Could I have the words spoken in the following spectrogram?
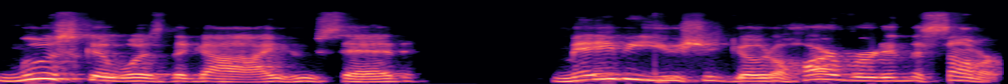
Muska was the guy who said, maybe you should go to Harvard in the summer.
